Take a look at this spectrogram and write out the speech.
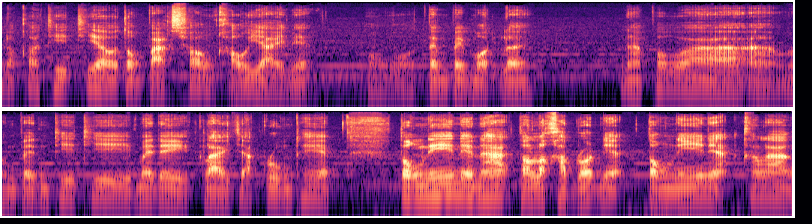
แล้วก็ที่เที่ยวตรงปากช่องเขาใหญ่เนี่ยโอ้โหเต็มไปหมดเลยนะเพราะว่าอ่ามันเป็นที่ที่ไม่ได้ไกลจากกรุงเทพ ตรงนี้เนี่ยนะฮะตอนเราขับรถเนี่ยตรงนี้เนี่ยข้างล่าง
